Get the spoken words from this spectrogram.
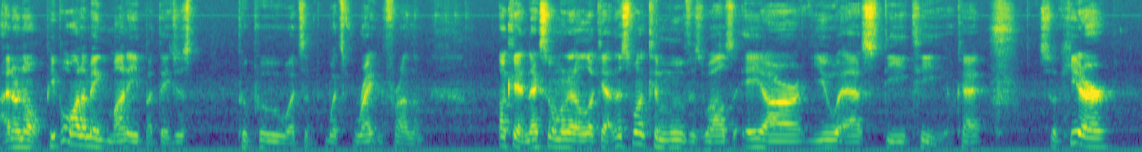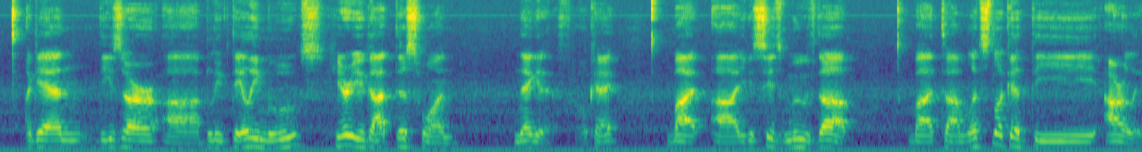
I don't know. People want to make money, but they just poo-poo what's what's right in front of them. Okay, next one we're going to look at. This one can move as well as ARUSDT. Okay, so here again, these are uh, I believe daily moves. Here you got this one negative. Okay, but uh, you can see it's moved up. But um, let's look at the hourly.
